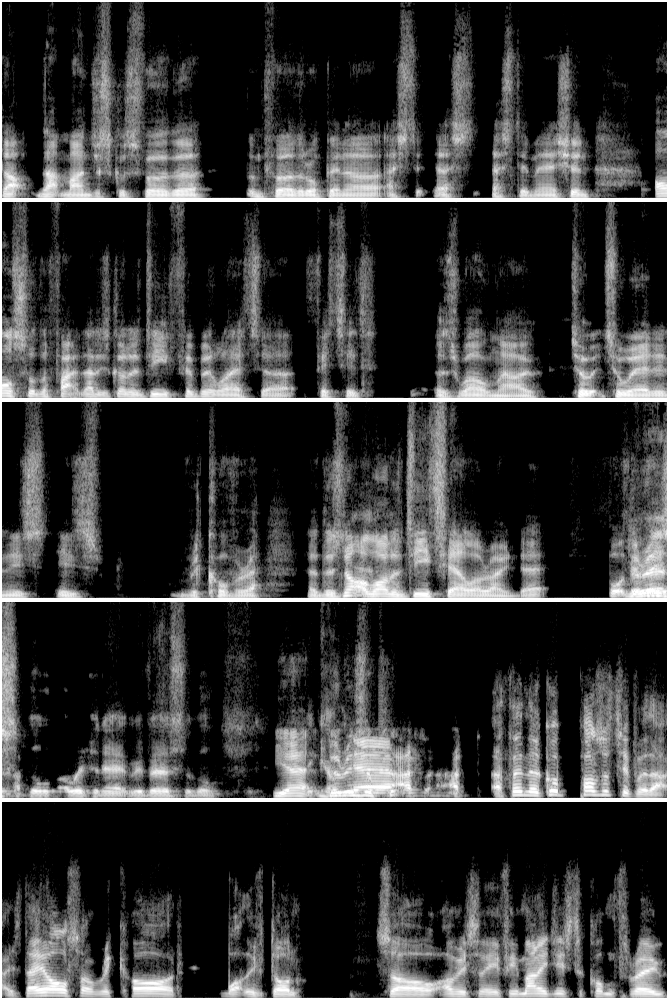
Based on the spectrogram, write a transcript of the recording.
that that man just goes further and further up in our est- est- estimation. Also, the fact that he's got a defibrillator fitted as well now to to aid in his his recovery. Uh, there's not yeah. a lot of detail around it. But there is, though, isn't it? Reversible. Yeah, there is. Yeah, a... I, I think the good positive with that is they also record what they've done so obviously, if he manages to come through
